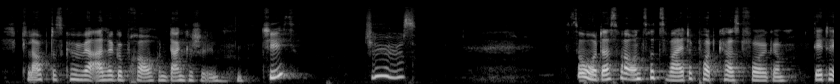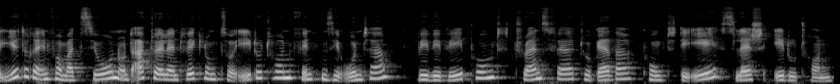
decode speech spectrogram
Ich glaube, das können wir alle gebrauchen. Dankeschön. Tschüss. Tschüss. So, das war unsere zweite Podcast-Folge. Detailliertere Informationen und aktuelle Entwicklung zur Eduton finden Sie unter www.transfertogether.de slash eduton.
